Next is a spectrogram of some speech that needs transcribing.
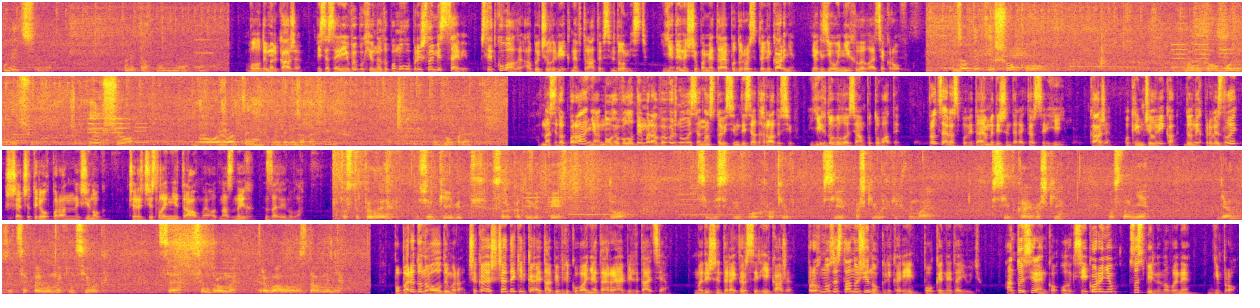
поліцію, перетягнув ногу. Володимир каже, після серії вибухів на допомогу прийшли місцеві, слідкували, аби чоловік не втратив свідомість. Єдине, що пам'ятає по дорозі до лікарні, як з його ніг лилася кров. Завдяки шоку великого болю не відчував. Якщо не вважати відрізаних ніг, то добре. Внаслідок поранення ноги Володимира вивернулися на 180 градусів. Їх довелося ампутувати. Про це розповідає медичний директор Сергій. Каже, окрім чоловіка, до них привезли ще чотирьох поранених жінок. Через численні травми одна з них загинула. Поступили жінки від 49 до 72 років. Всі важкі, легких немає. Всі вкрай важкі. Основні діагнози це переломи кінцівок, це синдроми тривалого здавлення. Попереду на Володимира чекає ще декілька етапів лікування та реабілітація. Медичний директор Сергій каже, прогнози стану жінок лікарі поки не дають. Антон Сіренко, Олексій Коренєв, Суспільне новини, Дніпро.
